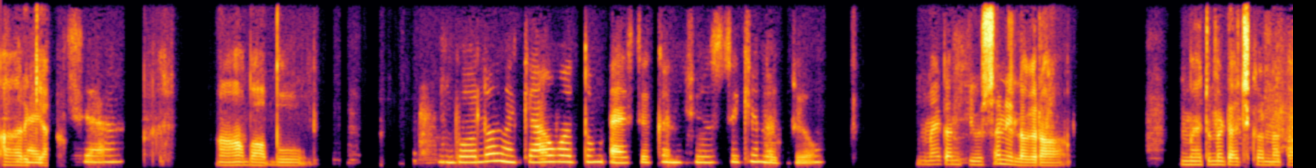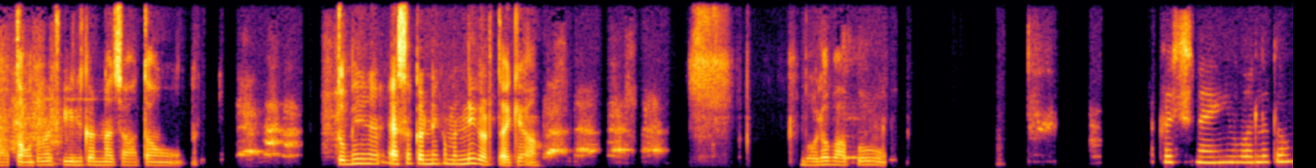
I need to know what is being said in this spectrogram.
और क्या? अच्छा। हाँ बाबू। बोलो ना क्या हुआ? तुम ऐसे कंफ्यूज से क्यों लग रहे हो? मैं कंफ्यूज सा नहीं लग रहा। मैं तुम्हें टच करना चाहता हूँ तुम्हें फील करना चाहता हूँ। तुम्हें ऐसा करने का मन नहीं करता क्या? बोलो बापू। कुछ नहीं बोलो तुम।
